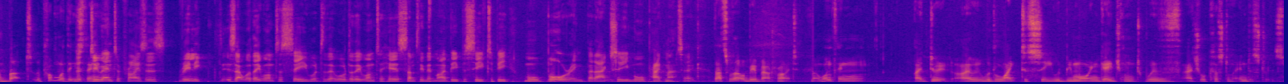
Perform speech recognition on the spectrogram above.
but the problem with these but things... do enterprises really, is that what they want to see? What do they, or do they want to hear something that might be perceived to be more boring, but actually more pragmatic? That's what that would be about right. One thing I do I would like to see would be more engagement with actual customer industries.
